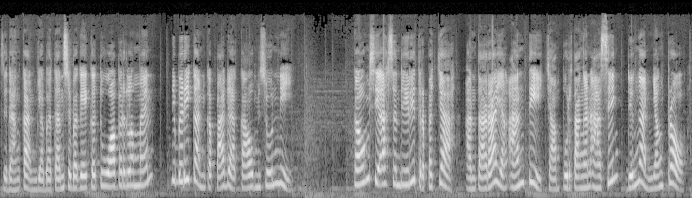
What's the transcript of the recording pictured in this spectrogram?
sedangkan jabatan sebagai ketua parlemen diberikan kepada kaum Sunni. Kaum Syiah sendiri terpecah antara yang anti campur tangan asing dengan yang pro.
